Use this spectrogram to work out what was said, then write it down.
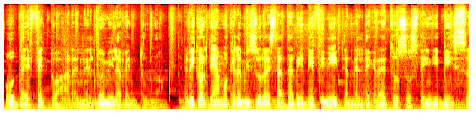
o da effettuare nel 2021. Ricordiamo che la misura è stata ridefinita nel decreto Sostegni bis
